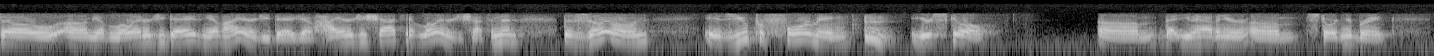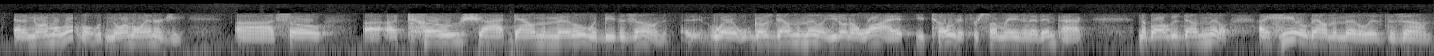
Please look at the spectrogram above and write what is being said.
So um, you have low energy days, and you have high energy days. You have high energy shots, you have low energy shots, and then the zone is you performing your skill um, that you have in your um, stored in your brain at a normal level with normal energy. Uh, so uh, a toe shot down the middle would be the zone where it goes down the middle and you don't know why it, you towed it for some reason at impact and the ball goes down the middle. A heel down the middle is the zone.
